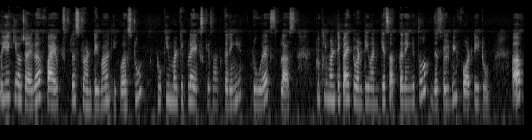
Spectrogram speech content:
तो ये क्या हो जाएगा? Five x plus twenty one equals to two की मल्टीप्लाई एक्स के साथ करेंगे टू एक्स प्लस टू की मल्टीप्लाई ट्वेंटी वन के साथ करेंगे तो this will be forty two अब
